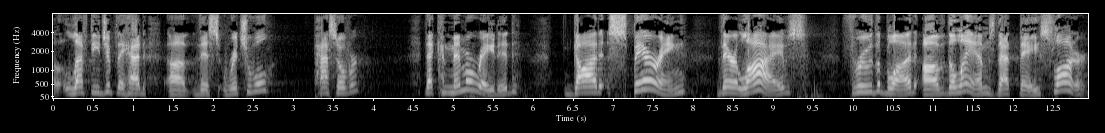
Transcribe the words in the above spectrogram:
left Egypt, they had uh, this ritual, Passover, that commemorated God sparing their lives through the blood of the lambs that they slaughtered.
